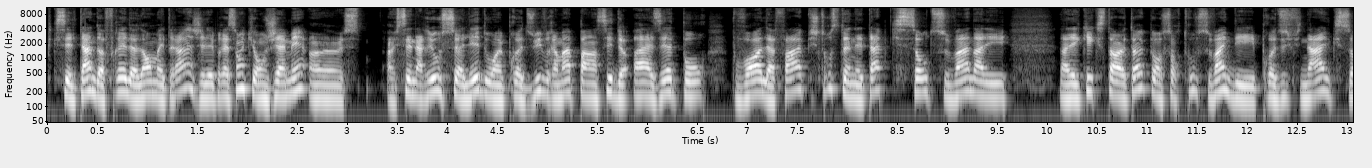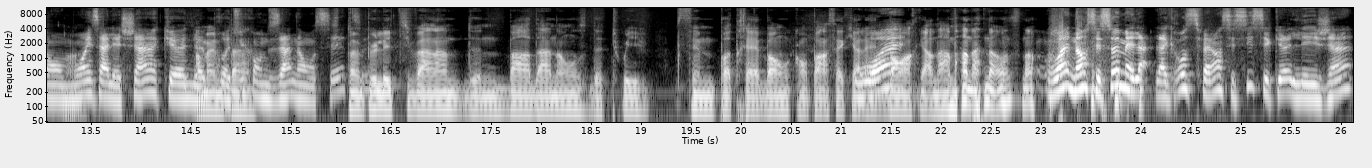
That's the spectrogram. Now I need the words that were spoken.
puis que c'est le temps d'offrir le long métrage, j'ai l'impression qu'ils n'ont jamais un, un scénario solide ou un produit vraiment pensé de A à Z pour pouvoir le faire. Puis je trouve que c'est une étape qui saute souvent dans les dans les Kickstarter, puis on se retrouve souvent avec des produits finaux qui sont moins alléchants que le produit qu'on nous annonçait. C'est un peu l'équivalent d'une bande-annonce de Twee film pas très bon qu'on pensait qu'il allait Ouais. être bon en regardant la bande-annonce, non? Ouais, non, c'est ça, mais la, la grosse différence ici, c'est que les gens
